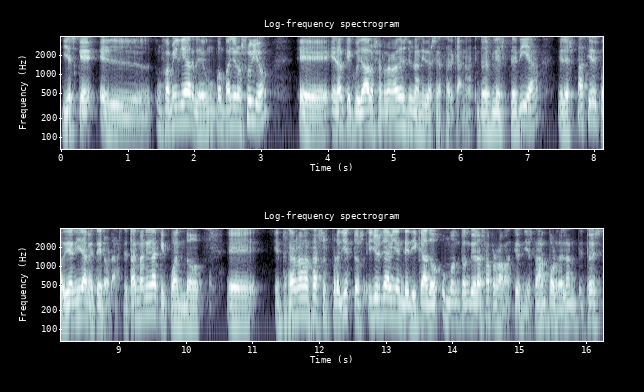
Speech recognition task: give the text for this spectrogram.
Y es que un familiar de un compañero suyo eh, era el que cuidaba los ordenadores de una universidad cercana. Entonces les cedía el espacio y podían ir a meter horas. De tal manera que cuando eh, empezaron a lanzar sus proyectos, ellos ya habían dedicado un montón de horas a programación y estaban por delante. Entonces,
